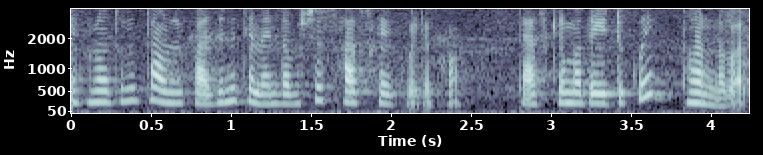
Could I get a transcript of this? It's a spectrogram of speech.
এখন নতুন তো আমাদের পাঁচজনের চ্যানেলটা অবশ্যই সাবস্ক্রাইব করে রাখো। তো আজকের মতো এইটুকুই। ধন্যবাদ।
